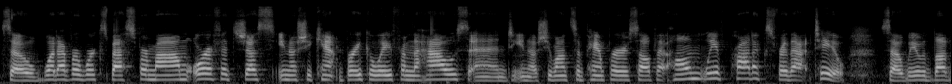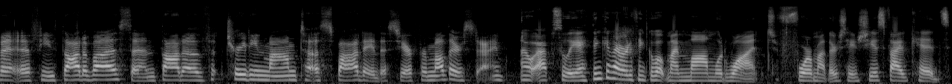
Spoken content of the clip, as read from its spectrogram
So whatever works best for mom, or if it's just, you know, she can't break away from the house and, you know, she wants to pamper herself at home, we have products for that too. So we would love it if you thought of us and thought of treating mom to a spa day this year for Mother's Day. Oh, absolutely. I think if I were to think about what my mom would want for Mother's Day, and she has five kids,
